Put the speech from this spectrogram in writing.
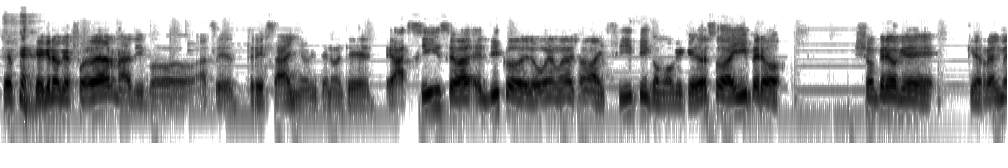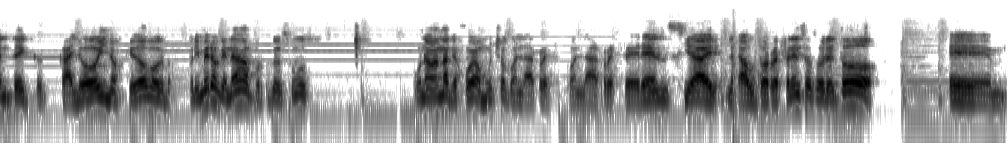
que, creo que fue Berna, tipo, hace tres años, ¿viste? ¿no? así se va, el disco de lo bueno se llama Vice City, como que quedó eso ahí, pero yo creo que, que realmente caló y nos quedó, porque, primero que nada, porque somos una banda que juega mucho con la, con la referencia y la autorreferencia sobre todo. Eh,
